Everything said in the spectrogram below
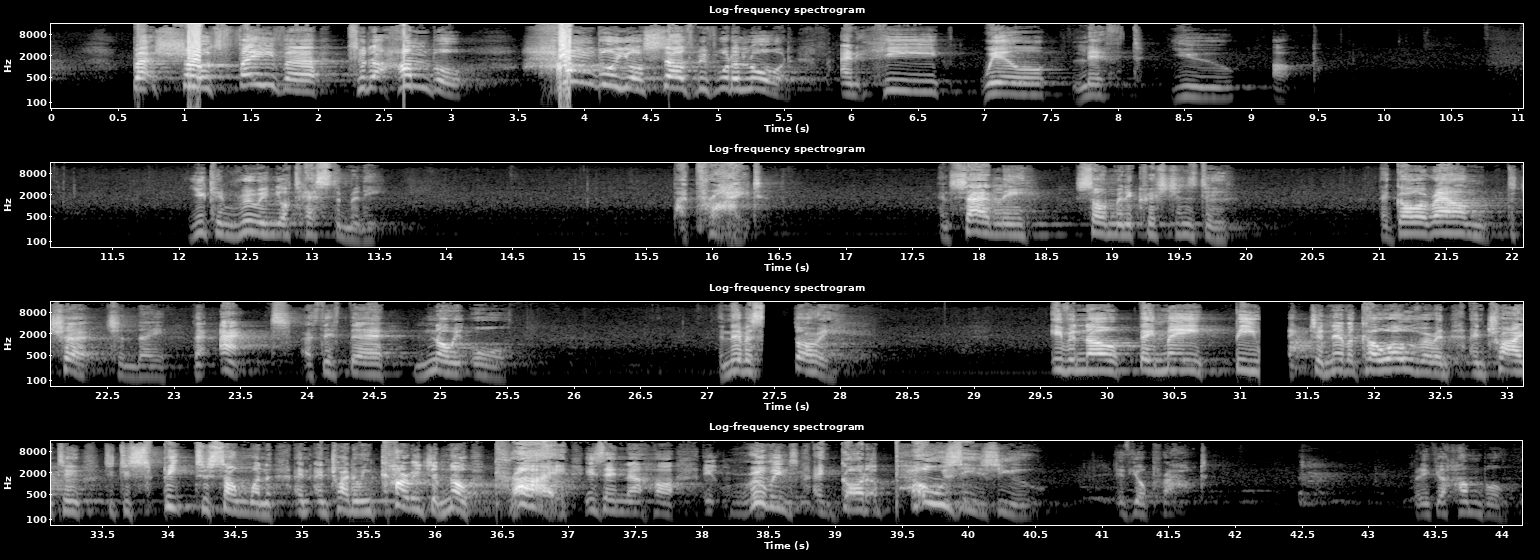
but shows favor to the humble. Humble yourselves before the Lord, and he will lift you up. You can ruin your testimony by pride. And sadly, so many Christians do. They go around the church and they, they act as if they know it all. They never say sorry. Even though they may be right to never go over and, and try to, to, to speak to someone and, and try to encourage them. No, pride is in their heart. It ruins, and God opposes you if you're proud. But if you're humble,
